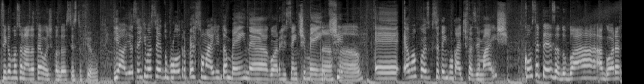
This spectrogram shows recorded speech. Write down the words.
fico emocionada até hoje quando eu assisto o filme. E ó, eu sei que você dublou outra personagem também, né? Agora recentemente. Aham. É, é uma coisa que você tem vontade de fazer mais? Com certeza, dublar agora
